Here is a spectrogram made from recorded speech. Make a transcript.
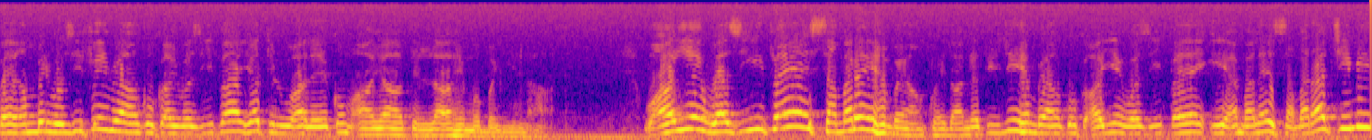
پیغمبر وظیفے میں آنکو کئی وظیفہ یتلو علیکم آیات اللہ مبینات. و آئیے وظیفہ سمرے ہم بیان کو ادا نتیجے ہم بیان کو کہ آئیے وظیفہ ای عمل سمرہ چی بھی؟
